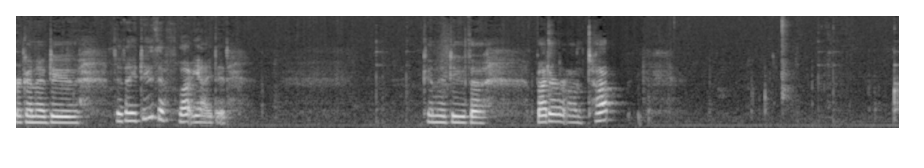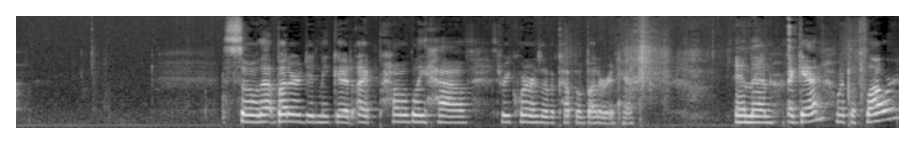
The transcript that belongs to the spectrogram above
We're gonna do, did I do the flour? Yeah, I did. Gonna do the butter on top. So that butter did me good. I probably have three quarters of a cup of butter in here. And then again with the flour.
